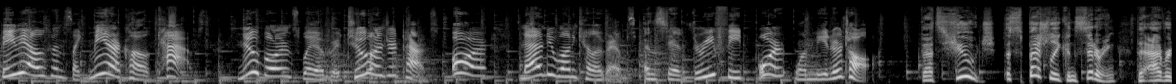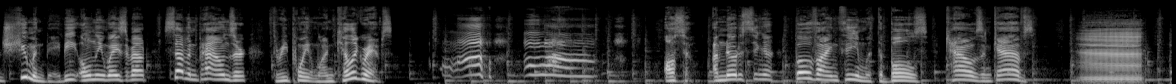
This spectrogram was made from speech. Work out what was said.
Baby elephants like me are called calves. Newborns weigh over 200 pounds or 91 kilograms and stand 3 feet or 1 meter tall. That's huge, especially considering the average human baby only weighs about 7 pounds or 3.1 kilograms. Also, I'm noticing a bovine theme with the bulls, cows, and calves.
